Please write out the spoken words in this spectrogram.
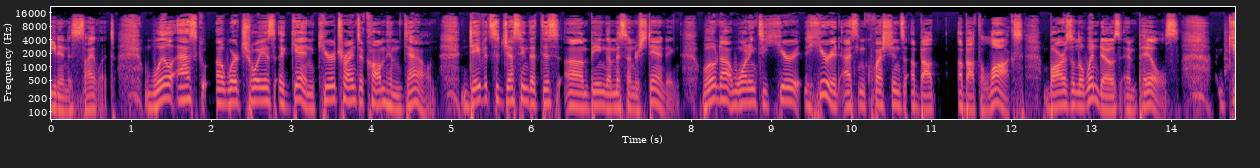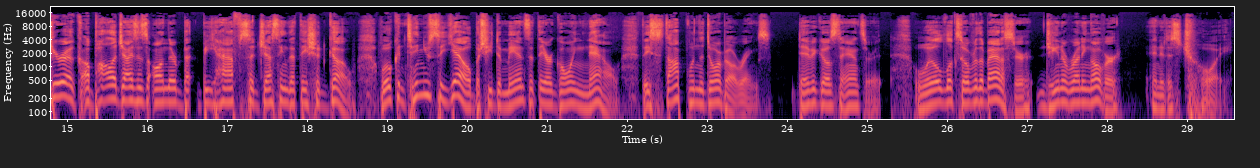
Eden is silent. Will asks uh, where Choi is again, Kira trying to calm him down. David suggesting that this um, being a misunderstanding. Will not wanting to hear it, hear it asking questions about about the locks, bars on the windows, and pills. Kira apologizes on their be- behalf, suggesting that they should go. Will continues to yell, but she demands that they are going now. They stop when the doorbell rings. David goes to answer it. Will looks over the banister, Gina running over, and it is Choi.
